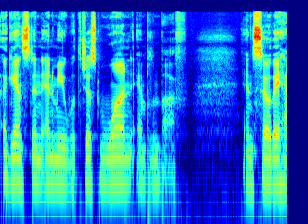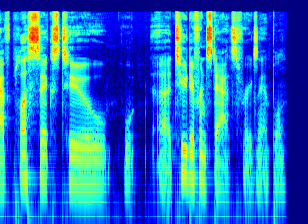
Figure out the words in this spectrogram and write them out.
against an enemy with just one emblem buff, and so they have plus six to uh, two different stats, for example.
